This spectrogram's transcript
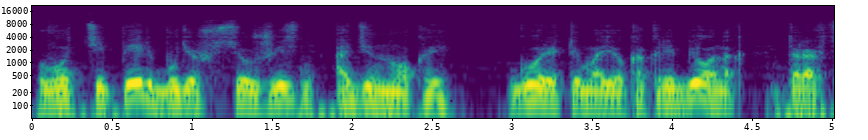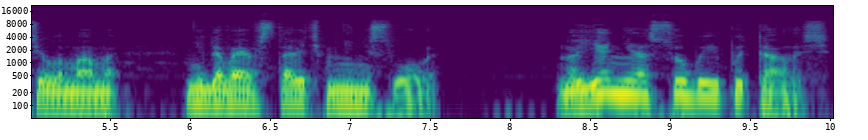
Вот теперь будешь всю жизнь одинокой. Горе ты мое, как ребенок, тарахтела мама, не давая вставить мне ни слова. Но я не особо и пыталась.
